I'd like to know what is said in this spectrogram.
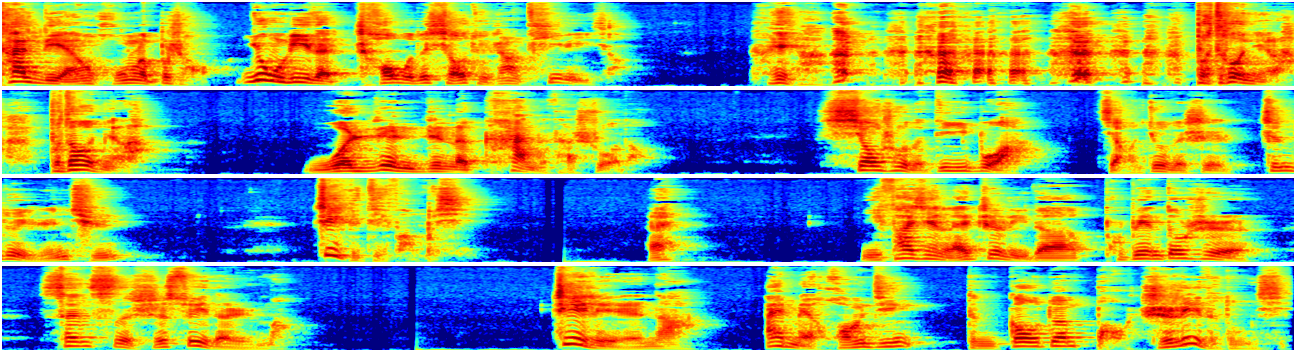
他脸红了不少，用力的朝我的小腿上踢了一脚。哎呀，不逗你了，不逗你了。我认真的看着他说道：“销售的第一步啊。”讲究的是针对人群，这个地方不行。哎，你发现来这里的普遍都是三四十岁的人吗？这类人呢，爱买黄金等高端保值类的东西。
